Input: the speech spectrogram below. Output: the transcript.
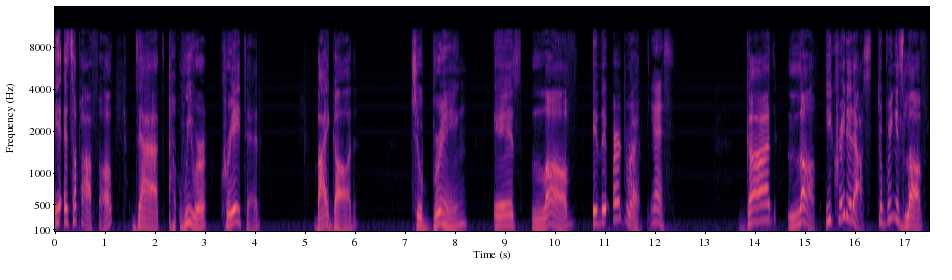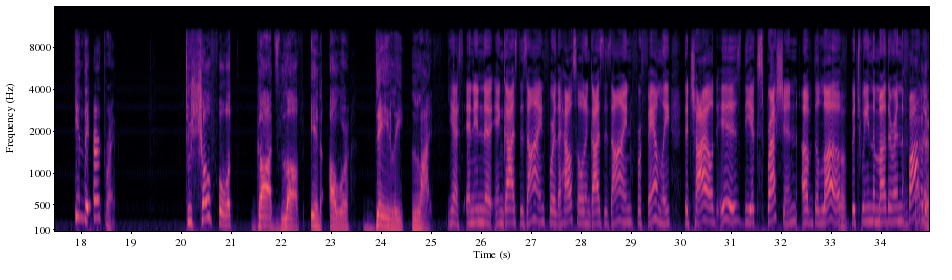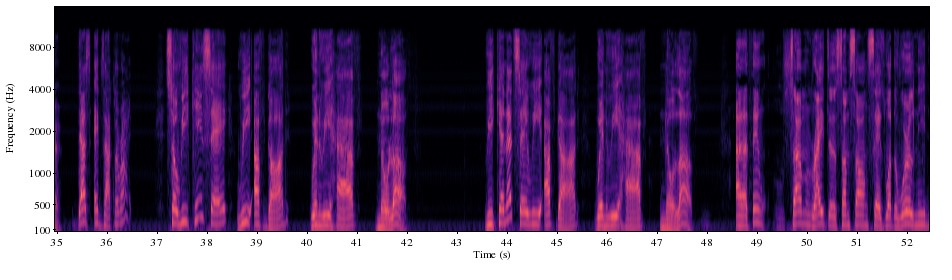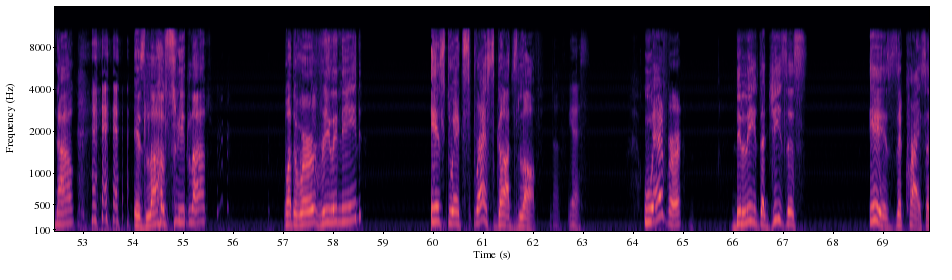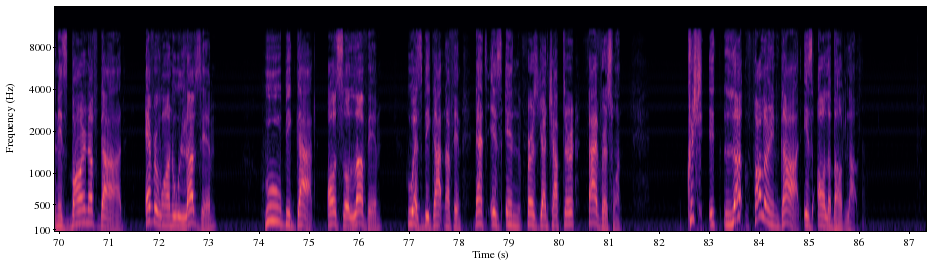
regrets. It's so powerful that we were created by God to bring His love in the earth realm. Yes. God love. He created us to bring his love in the earth realm, to show forth God's love in our daily life. Yes, and in the in God's design for the household and God's design for family, the child is the expression of the love uh, between the mother and the father. father. That's exactly right. So we can say we of God when we have no love. We cannot say we have God when we have no love. And I think some writer, some song says what the world need now is love, sweet love. What the world really need is to express God's love. love. Yes. Whoever believes that Jesus is the Christ and is born of God everyone who loves him, who begot, also love him, who has begotten of him. That is in First John chapter 5, verse 1. Christ, love, following God is all about love.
